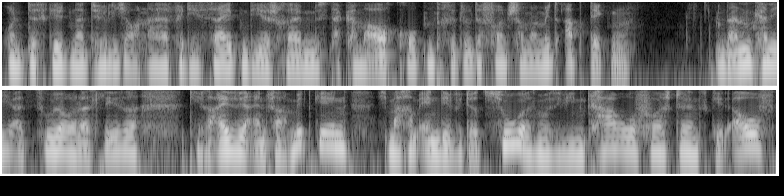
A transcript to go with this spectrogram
Und das gilt natürlich auch nachher für die Seiten, die ihr schreiben müsst. Da kann man auch grob ein Drittel davon schon mal mit abdecken. Und dann kann ich als Zuhörer oder als Leser die Reise einfach mitgehen. Ich mache am Ende wieder zu, also muss ich wie ein Karo vorstellen. Es geht auf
